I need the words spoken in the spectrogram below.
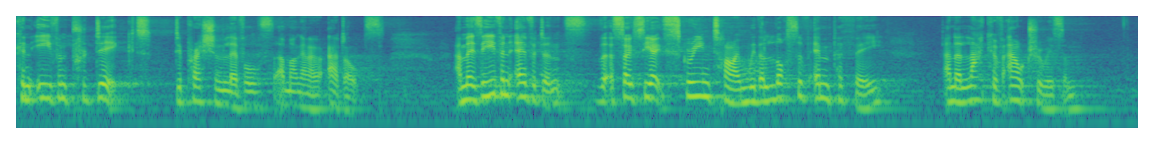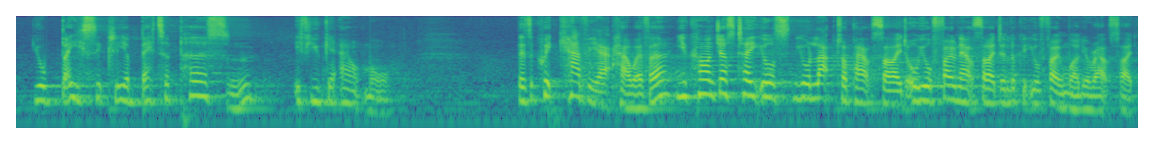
can even predict depression levels among adults. And there's even evidence that associates screen time with a loss of empathy and a lack of altruism. You're basically a better person if you get out more. There's a quick caveat, however. You can't just take your, your laptop outside or your phone outside and look at your phone while you're outside.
